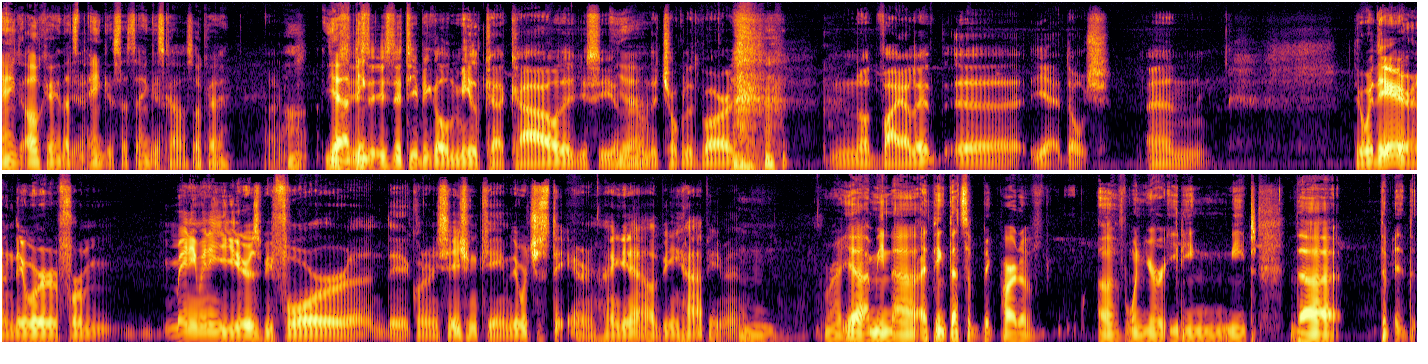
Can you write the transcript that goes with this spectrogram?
Ang- okay, that's Yeah. Angus. That's Angus Yeah. cows. Okay. Uh, yeah, I it's, think it's, the typical Milka cow that you see on, Yeah. on the chocolate bars. not violet. Uh, yeah, those, and they were there, and they were for many many years before uh, the colonization came. They were just there, hanging out, being happy, man. Mm. Right. Yeah. I mean, uh, I think that's a big part of of when you're eating meat. The the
